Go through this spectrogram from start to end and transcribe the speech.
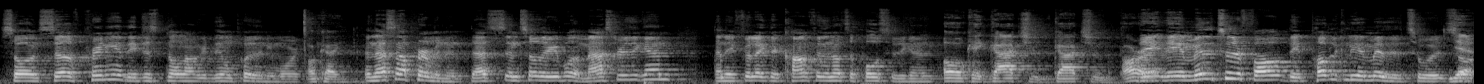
So instead of printing it, they just no longer they don't put it anymore. Okay. And that's not permanent. That's until they're able to master it again, and they feel like they're confident enough to post it again. Oh, okay. Got you. Got you. All They, right. they admitted to their fault. They publicly admitted to it. So Yeah,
